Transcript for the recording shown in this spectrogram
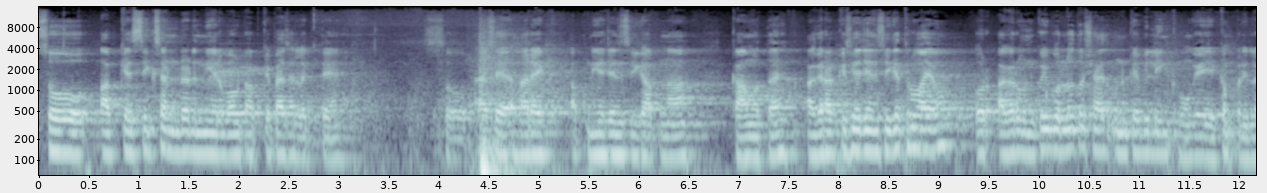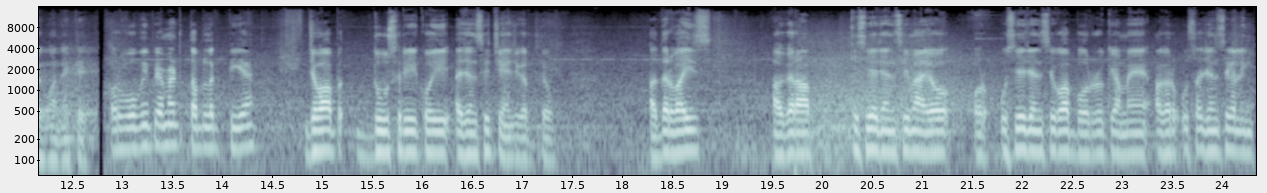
सो so, आपके 600 नियर अबाउट आपके पैसे लगते हैं। सो so, ऐसे हर एक अपनी एजेंसी का अपना काम होता है। अगर आप किसी एजेंसी के थ्रू आए हो और अगर उनको ही बोलो तो शायद उनके भी लिंक होंगे ये कंपनी लगवाने के। और वो भी पेमेंट तब लगती है जब आप दूसरी कोई एजेंसी चेंज करते हो। अदरवाइज़ अगर आप किसी एजेंसी में आए हो और उसी एजेंसी को आप बोल रहे हो कि हमें अगर उस एजेंसी का लिंक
